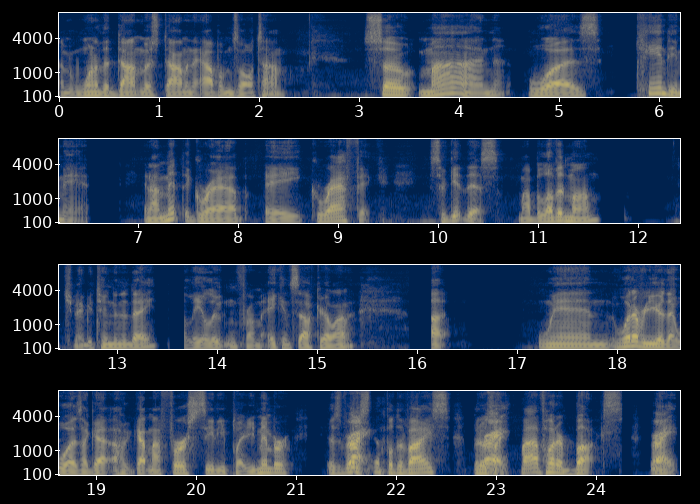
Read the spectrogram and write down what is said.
I mean, one of the dom- most dominant albums of all time. So mine was Candyman, and I meant to grab a graphic. So get this: my beloved mom, she may be tuned in today, Leah Luton from Aiken, South Carolina. Uh, when whatever year that was, I got I got my first CD player. You remember? It was a very Right. simple device, but it was like five hundred bucks. Right. right?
